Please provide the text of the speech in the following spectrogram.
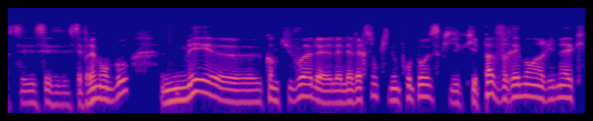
c'est vraiment beau, mais quand tu vois la, version qu'ils nous propose, qui qui est pas vraiment un remake,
